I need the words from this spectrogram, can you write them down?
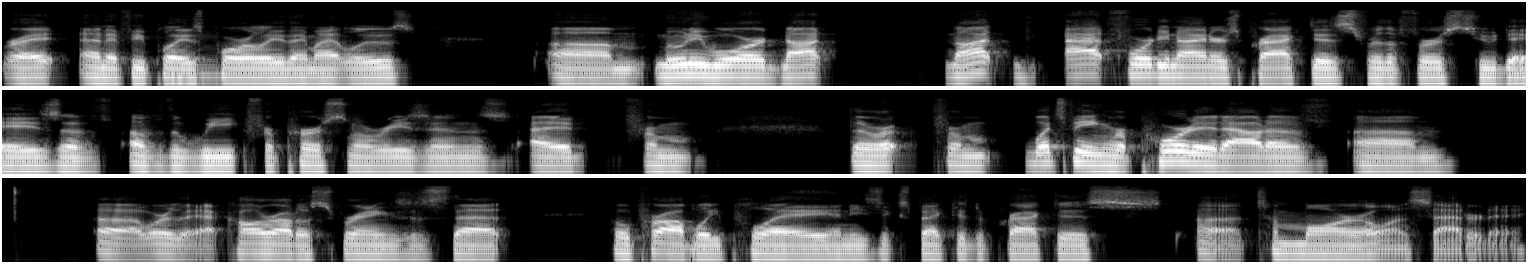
right? And if he plays Mhm. poorly, they might lose. Um, Mooney Ward not not at 49ers practice for the first two days of of the week for personal reasons. I from the from what's being reported out of um uh, where are they at Colorado Springs is that he'll probably play and he's expected to practice uh, tomorrow on Saturday.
